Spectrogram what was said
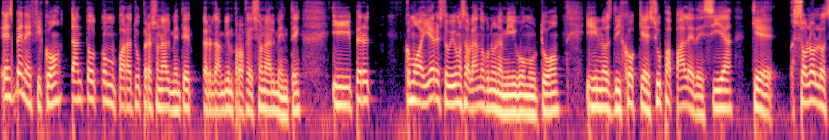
es benéfico, tanto como para tú personalmente, pero también profesionalmente. Y, pero como ayer estuvimos hablando con un amigo mutuo y nos dijo que su papá le decía que solo los,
